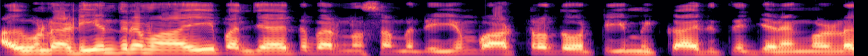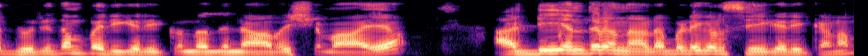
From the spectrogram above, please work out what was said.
അതുകൊണ്ട് അടിയന്തരമായി പഞ്ചായത്ത് ഭരണസമിതിയും വാട്ടർ അതോറിറ്റിയും ഇക്കാര്യത്തിൽ ജനങ്ങളുടെ ദുരിതം പരിഹരിക്കുന്നതിനാവശ്യമായ അടിയന്തര നടപടികൾ സ്വീകരിക്കണം.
